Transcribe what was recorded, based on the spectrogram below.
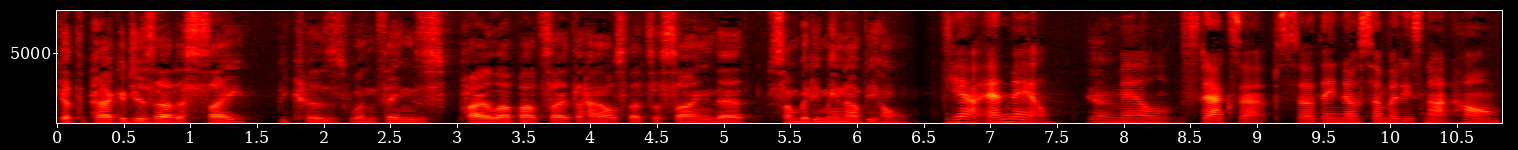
Get the packages out of sight because when things pile up outside the house, that's a sign that somebody may not be home. Yeah, and mail. Yeah. Mail stacks up, so they know somebody's not home.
